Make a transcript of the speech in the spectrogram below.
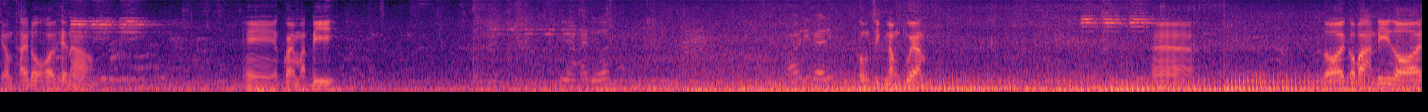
Xem thái độ thế nào. Ê, quay mặt đi hai đứa. Thôi đi về đi. Không thích làm quen. À. Rồi các bạn đi rồi.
